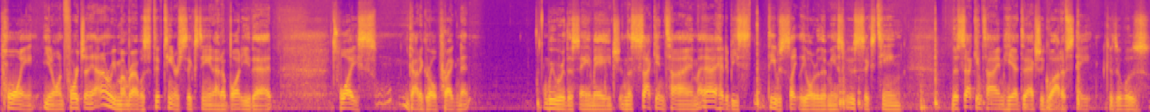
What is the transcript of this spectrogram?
point, you know, unfortunately, I don't remember, I was 15 or 16. I had a buddy that twice got a girl pregnant. We were the same age. And the second time, I had to be, he was slightly older than me, so he was 16. The second time, he had to actually go out of state because it was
